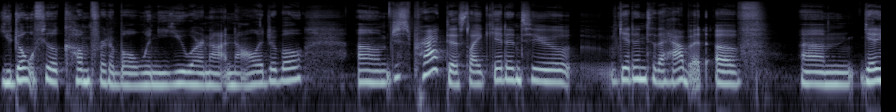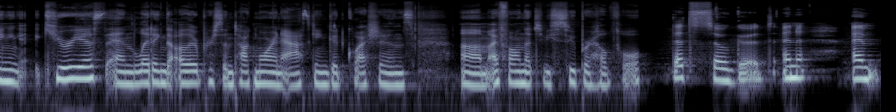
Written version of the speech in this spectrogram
you don't feel comfortable when you are not knowledgeable um, just practice like get into get into the habit of um, getting curious and letting the other person talk more and asking good questions. Um, I found that to be super helpful. That's so good. And um,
